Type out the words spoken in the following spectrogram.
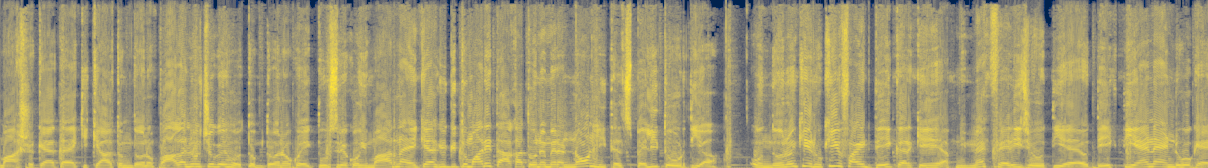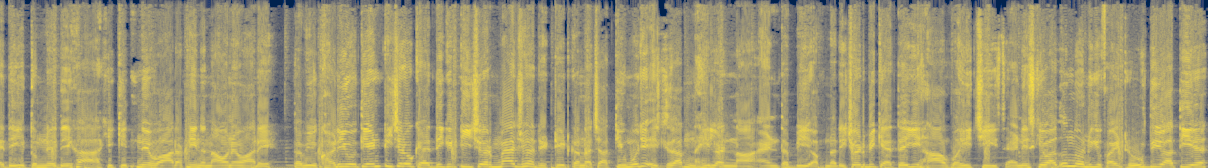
मास्टर कहता है कि क्या तुम दोनों पागल हो चुके हो? तुम दोनों को एक दूसरे को ही मारना है क्या? क्योंकि तुम्हारी ताकतों ने मेरा नॉन लीथल स्पेल ही तोड़ दिया। उन दोनों की रुकी फाइट देख करके अपनी मैक फेरी जो होती है, वो देखती है ना एंड को कहती है तुमने देखा कि कितने बार अपनी ननाओं ने मारे? तभी खड़ी होती है टीचर को कहती है कि टीचर मैं जो है रिट्रीट करना चाहती हूँ, मुझे इसके साथ नहीं लड़ना. एंड तभी अपना रिचर्ड भी कहते हैं कि हाँ वही चीज़. एंड इसके बाद उन दोनों की फाइट रोक दी जाती है,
